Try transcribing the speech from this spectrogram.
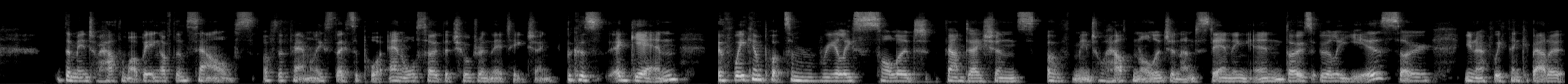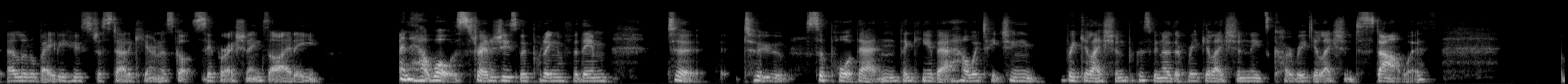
the mental health and well-being of themselves of the families they support and also the children they're teaching. Because again if we can put some really solid foundations of mental health knowledge and understanding in those early years so you know if we think about a, a little baby who's just started care and has got separation anxiety and how what strategies we're putting in for them to to support that and thinking about how we're teaching regulation because we know that regulation needs co-regulation to start with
